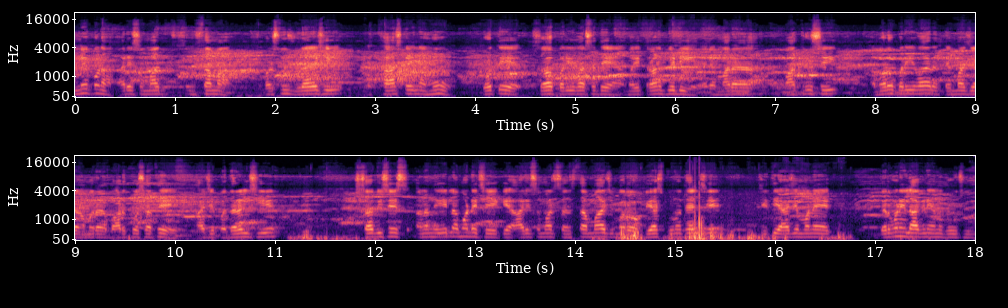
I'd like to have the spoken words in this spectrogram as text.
અમે પણ આર્ય સમાજ સંસ્થામાં વર્ષથી જોડાયા છીએ ખાસ કરીને હું પોતે સહપરિવાર સાથે અમારી ત્રણ પેઢી અને મારા માતૃશ્રી, અમારો પરિવાર તેમજ અમારા બાળકો સાથે આજે પધારેલ છીએ. સવિશેષ આનંદ એટલા માટે છે કે આર્ય સમાજ સંસ્થામાં જ મારો અભ્યાસ પૂર્ણ થયેલ છે, જેથી આજે મને ગર્વની લાગણી અનુભવું છું.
